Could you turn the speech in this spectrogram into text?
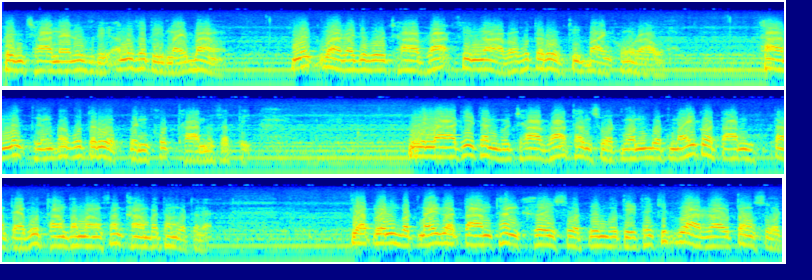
เป็นฌาในอนุสติ อนุสติไหนบ้าง นึกว่าเราจะบูชาพระที่หน้าพระพุทธรูปที่บ้านของเรา ถ้านึกถึงพระพุทธรูปเป็นพุทธานุสติ เวลาที่ท่านบูชาพระท่านสวดมนต์บทไหนก็ตามตั้งแต่พุทธังธรรมังสังฆังไปทั้งหมดนั่นแหละจะเป็นบทไหนก็ตามท่านเคยสวดเป็นปกติท่านคิดว่าเราต้องสวด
